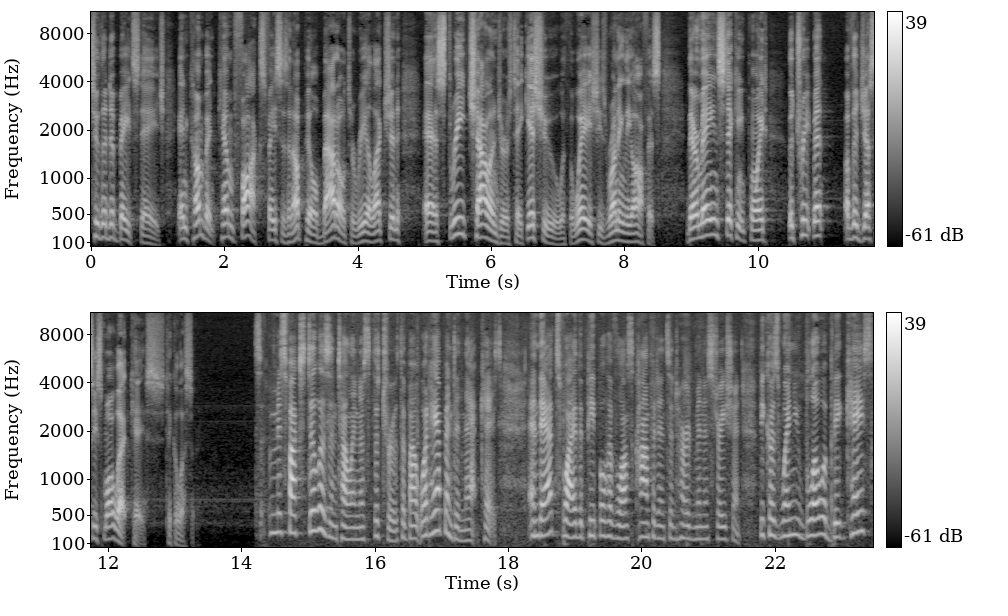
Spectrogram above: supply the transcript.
to the debate stage. Incumbent Kim Foxx faces an uphill battle to re-election as three challengers take issue with the way she's running the office. Their main sticking point, the treatment of the Jussie Smollett case. Take a listen. Ms. Foxx still isn't telling us the truth about what happened in that case. And that's why the people have lost confidence in her administration. Because when you blow a big case,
